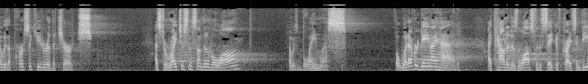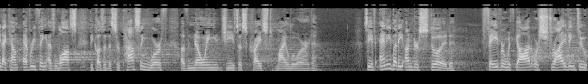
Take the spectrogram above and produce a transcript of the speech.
I was a persecutor of the church. As to righteousness under the law, I was blameless. But whatever gain I had, I count it as loss for the sake of Christ. Indeed, I count everything as loss because of the surpassing worth of knowing Jesus Christ, my Lord. See, if anybody understood favor with God or striving to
